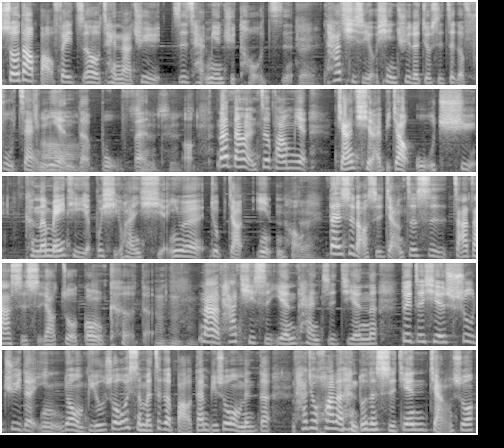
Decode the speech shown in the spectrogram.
收到保费之后，才拿去资产面去投资。对，他其实有兴趣的就是这个负债面的部分。哦，哦，那当然这方面讲起来比较无趣，可能媒体也不喜欢写，因为就比较硬哈。对但是老实讲，这是扎扎实实要做功。功课的，那他其实言谈之间呢，对这些数据的引用，比如说为什么这个保单，比如说我们的，他就花了很多的时间讲说，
